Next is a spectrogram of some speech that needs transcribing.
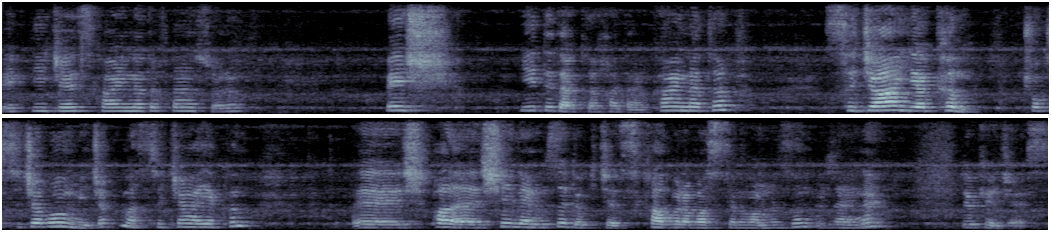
bekleyeceğiz. Kaynadıktan sonra 5-7 dakika kadar kaynatıp sıcağa yakın, çok sıcak olmayacak ama sıcağa yakın e, ş- pa- şeylerimizi dökeceğiz. Kalbura bastırmamızın üzerine dökeceğiz.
